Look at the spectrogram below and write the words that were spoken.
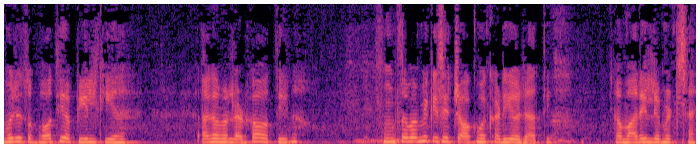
مجھے تو بہت ہی اپیل کیا ہے۔ اگر وہ لڑکا ہوتی نا تو میں بھی کسی چوک میں کھڑی ہو جاتی۔ ہماری لمٹس ہیں۔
